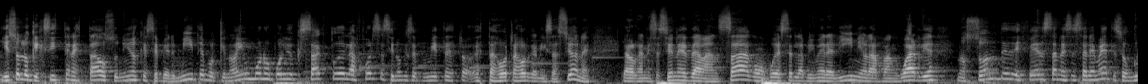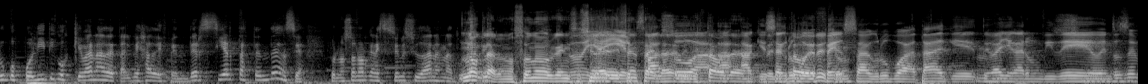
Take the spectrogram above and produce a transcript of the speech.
Y eso es lo que existe en Estados Unidos que se permite, porque no hay un monopolio exacto de la fuerza, sino que se permite estas otras organizaciones. La las organizaciones de avanzada, como puede ser la primera línea o las vanguardias, no son de defensa necesariamente, son grupos políticos que van a tal vez a defender ciertas tendencias, pero no son organizaciones ciudadanas naturales. No, claro, no son organizaciones de defensa del Estado. A, que sea grupo de, defensa, grupo de ataque, te va a mm. llegar un video, entonces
